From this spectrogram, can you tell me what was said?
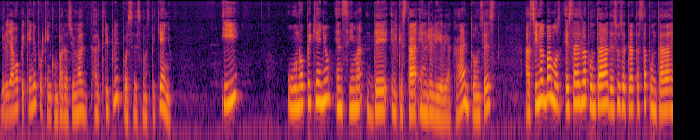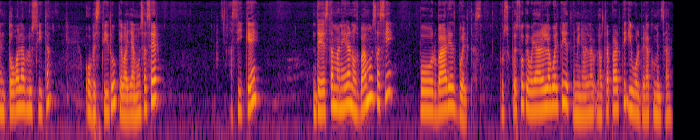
yo le llamo pequeño porque en comparación al, triple, pues es más pequeño. Y uno pequeño encima del el que está en relieve acá. Entonces, así nos vamos. Esta es la puntada, de eso se trata esta puntada en toda la blusita o vestido que vayamos a hacer. Así que de esta manera nos vamos así por varias vueltas. Por supuesto que voy a darle la vuelta y a terminar la, otra parte y volver a comenzar.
